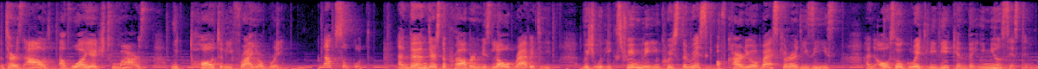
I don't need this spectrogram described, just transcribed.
It turns out a voyage to Mars would totally fry your brain. Not so good. And then there's the problem with low gravity, which would extremely increase the risk of cardiovascular disease and also greatly weaken the immune system.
